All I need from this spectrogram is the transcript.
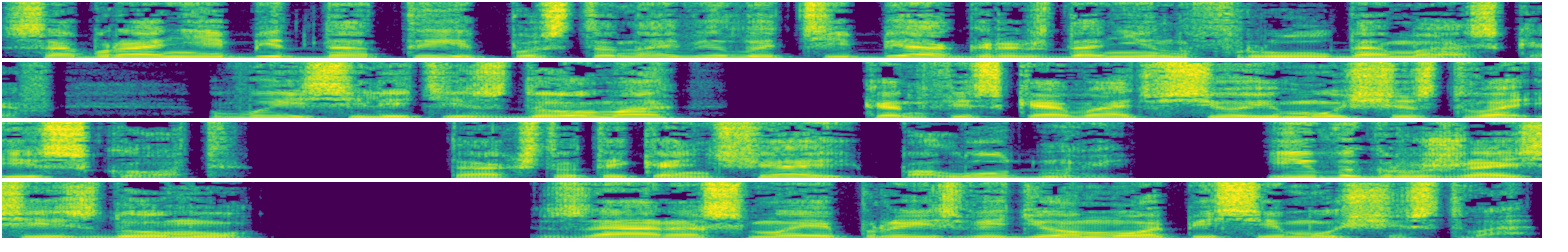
Собрание бедноты постановило тебя, гражданин Фрул Дамасков, выселить из дома, конфисковать все имущество и скот. Так что ты кончай, полуднуй, и выгружайся из дому. Зараз мы произведем опись имущества.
